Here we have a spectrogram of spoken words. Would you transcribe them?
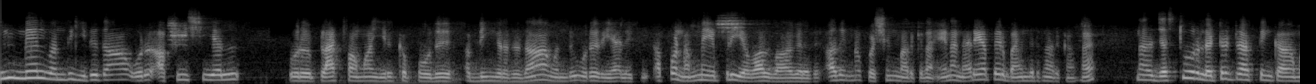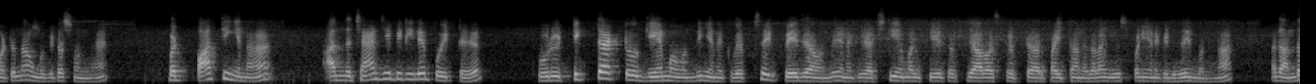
இனிமேல் வந்து இதுதான் ஒரு அஃபீஷியல் ஒரு பிளாட்ஃபார்மாக இருக்க போகுது அப்படிங்கிறது தான் வந்து ஒரு ரியாலிட்டி அப்போ நம்ம எப்படி எவால்வ் ஆகுறது? அது இன்னும் கொஷின் மார்க் தான். ஏன்னா நிறைய பேர் பயந்துட்டு தான் இருக்காங்க. நான் ஜஸ்ட் ஒரு லெட்டர் டிராஃப்டிங்காக மட்டும்தான் உங்ககிட்ட சொன்னேன். பட் பார்த்தீங்கன்னா அந்த சேட் ஜிபிடிலே போயிட்டு ஒரு டிக்டாக்டோ கேமை வந்து எனக்கு வெப்சைட் பேஜாக வந்து எனக்கு HTML CSS JavaScript or Python இதெல்லாம் யூஸ் பண்ணி எனக்கு டிசைன் பண்ணுனா அது அந்த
